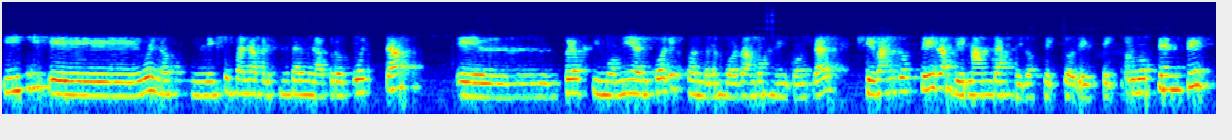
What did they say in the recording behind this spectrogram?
y eh, bueno ellos van a presentar una propuesta el próximo miércoles cuando nos volvamos a encontrar llevándose las demandas de los sectores sector docente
